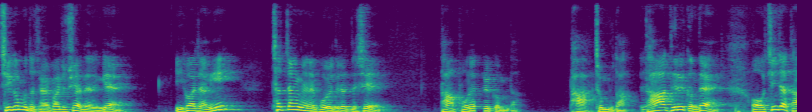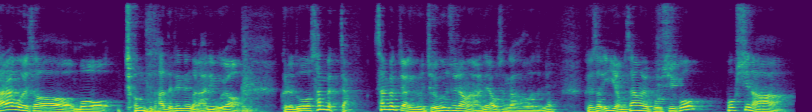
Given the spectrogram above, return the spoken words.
지금부터 잘 봐주셔야 되는 게 이 과장이 첫 장면에 보여드렸듯이 다 보내드릴 겁니다. 다 전부 다. 다 드릴 건데 어 진짜 다라고 해서 뭐 전부 다 드리는 건 아니고요. 그래도 300장. 300장이면 적은 수량은 아니라고 생각하거든요. 그래서 이 영상을 보시고 혹시나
